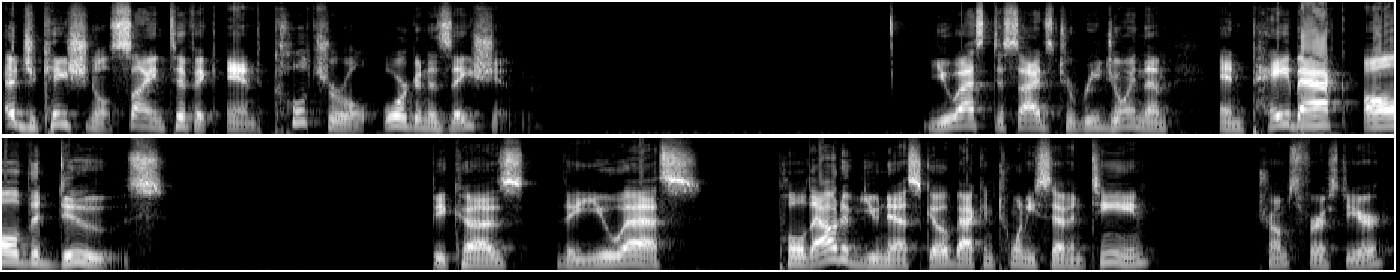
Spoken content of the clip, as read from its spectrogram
Educational, Scientific, and Cultural Organization. U.S. decides to rejoin them and pay back all the dues because the U.S. pulled out of UNESCO back in 2017, Trump's first year.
